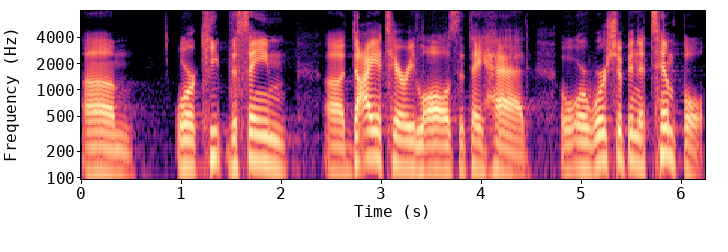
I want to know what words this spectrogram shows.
um, or keep the same uh, dietary laws that they had or, or worship in a temple.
